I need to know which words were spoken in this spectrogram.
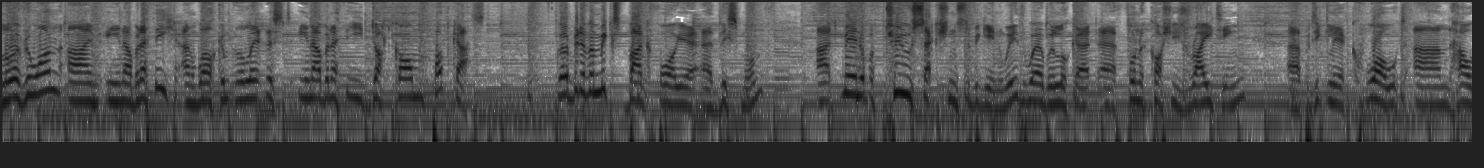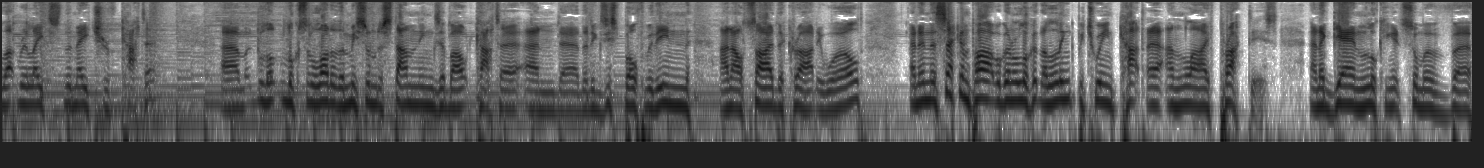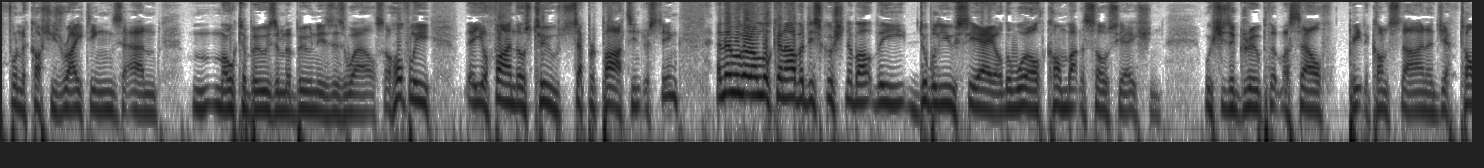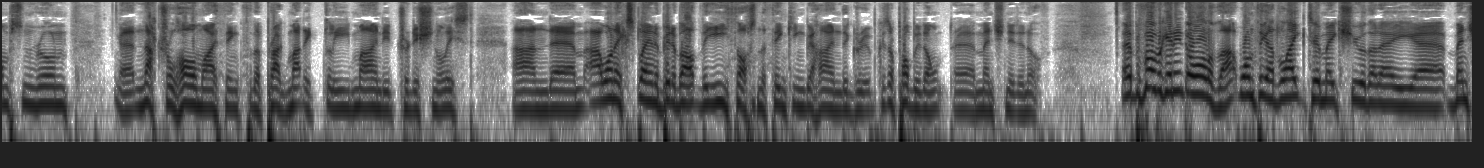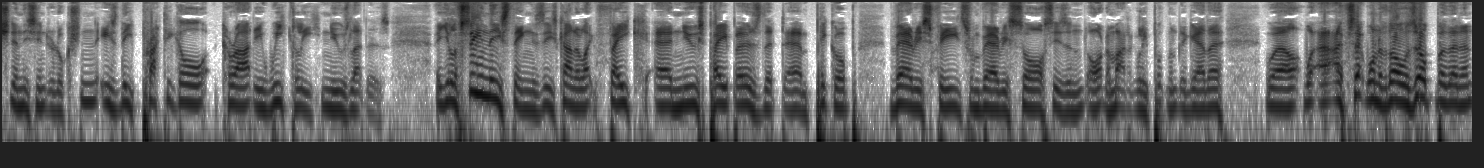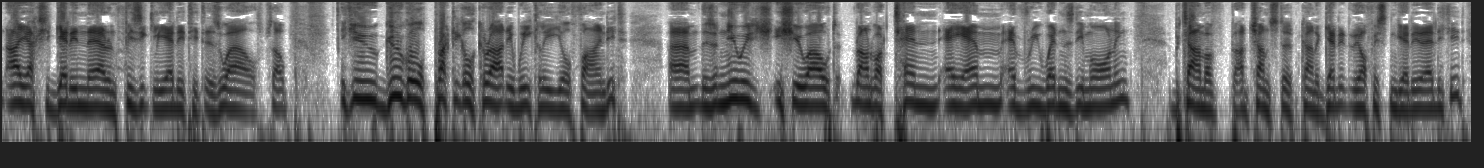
Hello, everyone. I'm Ian Abernethy, and welcome to the latest IanAbernethy.com podcast. Got a bit of a mixed bag for you uh, this month. Uh, it's made up of two sections to begin with, where we look at uh, Funakoshi's writing, uh, particularly a quote, and how that relates to the nature of kata. Um, look, looks at a lot of the misunderstandings about kata and uh, that exist both within and outside the karate world. And in the second part, we're going to look at the link between kata and live practice. And again, looking at some of uh, Funakoshi's writings and Motobu's and Mabuni's as well. So hopefully uh, you'll find those two separate parts interesting. And then we're going to look and have a discussion about the WCA or the World Combat Association, which is a group that myself, Peter Consterdine and Geoff Thompson run uh, natural home, I think, for the pragmatically minded traditionalist. And um, I want to explain a bit about the ethos and the thinking behind the group because I probably don't uh, mention it enough. Uh, before we get into all of that, one thing I'd like to make sure that I uh, mention in this introduction is the Practical Karate Weekly newsletters. Uh, you'll have seen these things, these kind of like fake uh, newspapers that um, pick up various feeds from various sources and automatically put them together. Well, I've set one of those up, but then I actually get in there and physically edit it as well. So if you Google Practical Karate Weekly, you'll find it. Um, there's a new issue out around about 10 a.m. every Wednesday morning. By the time I've had a chance to kind of get it to the office and get it edited.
